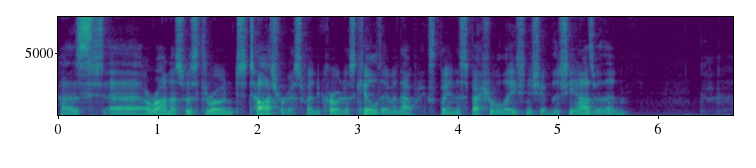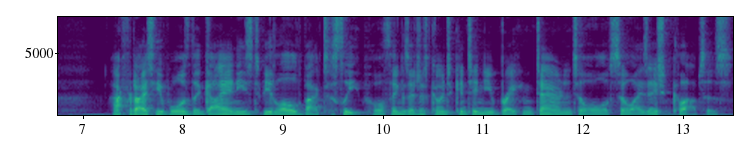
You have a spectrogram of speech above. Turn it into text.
as uh, Uranus was thrown to Tartarus when Cronus killed him, and that would explain the special relationship that she has with him. Aphrodite warns that Gaia needs to be lulled back to sleep, or things are just going to continue breaking down until all of civilization collapses.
